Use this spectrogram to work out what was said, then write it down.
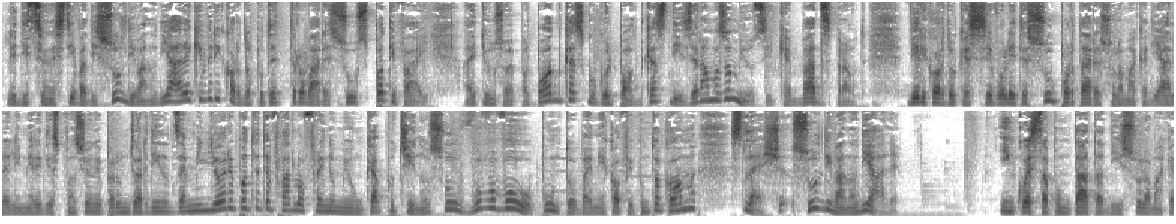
l'edizione estiva di Sul Divano di Ale che vi ricordo potete trovare su Spotify, iTunes o Apple Podcast, Google Podcast, Deezer, Amazon Music e Budsprout. Vi ricordo che se volete supportare Sulla Maca di Ale le mire di espansione per un giardino zen migliore potete farlo offrendomi un cappuccino su www.buymeacoffee.com slash sul divano di Ale in questa puntata di Sulla Maca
